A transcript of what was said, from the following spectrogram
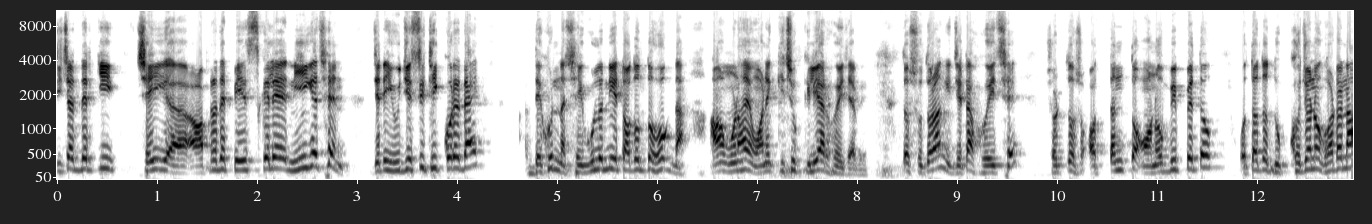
টিচারদের কি সেই আপনাদের পে স্কেলে নিয়ে গেছেন, যেটা ইউজিসি ঠিক করে দেয়? দেখুন না, সেগুলো নিয়ে তদন্ত হোক না, আমার মনে হয় অনেক কিছু ক্লিয়ার হয়ে যাবে। তো সুতরাং যেটা হয়েছে সত্য অত্যন্ত অনভিপ্রেত, অত্যন্ত দুঃখজনক ঘটনা।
